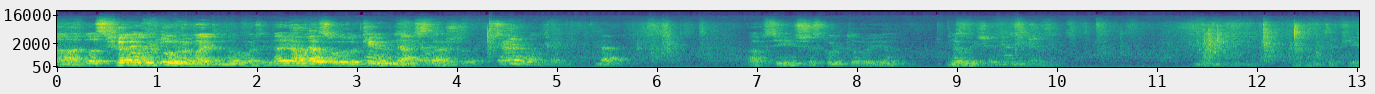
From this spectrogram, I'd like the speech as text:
А, до сфери культури ви маєте на увазі. Да, я Да. керівник стаж. Три роки. Да. А всі інші з культурою не вийшли. Такі.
